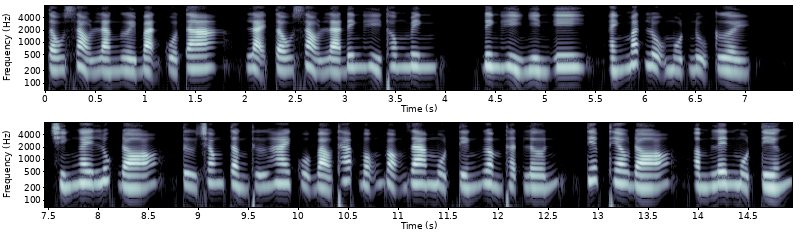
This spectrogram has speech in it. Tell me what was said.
tấu xảo là người bạn của ta, lại tấu xảo là Đinh Hỷ thông minh. Đinh Hỷ nhìn y, ánh mắt lộ một nụ cười. Chính ngay lúc đó, từ trong tầng thứ hai của bảo tháp bỗng vọng ra một tiếng gầm thật lớn. Tiếp theo đó, ầm lên một tiếng,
